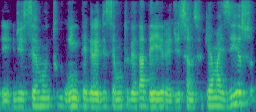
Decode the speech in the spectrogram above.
de ser muito íntegra, de ser muito verdadeira, de ser não sei o que, mas isso,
